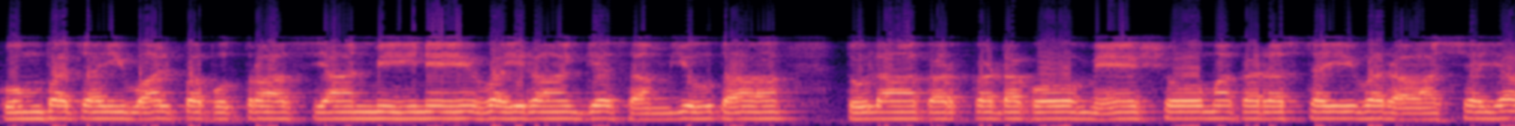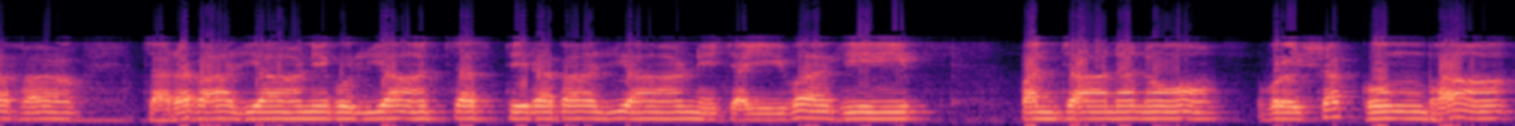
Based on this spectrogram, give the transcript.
कुम्भचैवाल्पपुत्रा स्यान्मीने वैराग्यसंयुता तुलाकर्कटको मेषो मकरश्चैव राशयः। चरकार्याणि कुर्याच्च स्थिरकार्याणि चैव हि। पञ्चाननो वृषकुम्भा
